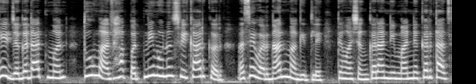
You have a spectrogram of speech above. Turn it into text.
हे जगदात्मन तू माझा पत्नी म्हणून स्वीकार कर असे वरदान मागितले. तेव्हा शंकरांनी मान्य करताच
